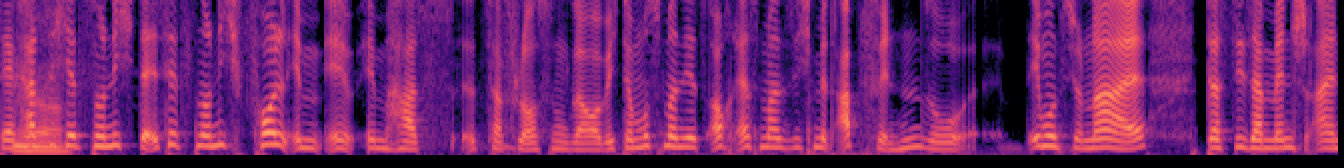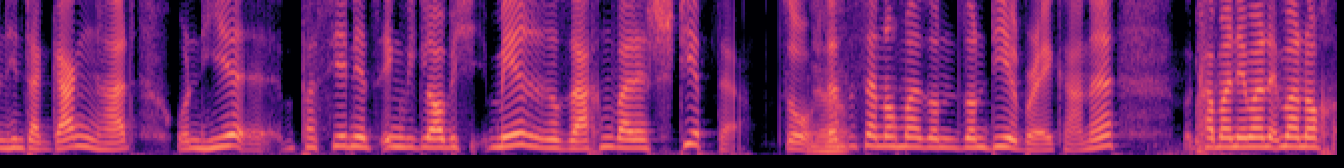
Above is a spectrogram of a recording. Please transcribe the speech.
Der Ja. hat sich jetzt noch nicht, der ist jetzt noch nicht voll im, im, im Hass äh, zerflossen, glaube ich. Da muss man jetzt auch erstmal sich mit abfinden, so emotional, dass dieser Mensch einen hintergangen hat. Und hier äh, passieren jetzt irgendwie, glaube ich, mehrere Sachen, weil er stirbt da. So, Ja. das ist ja nochmal so ein, so ein Dealbreaker, ne? Kann man jemanden immer noch,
